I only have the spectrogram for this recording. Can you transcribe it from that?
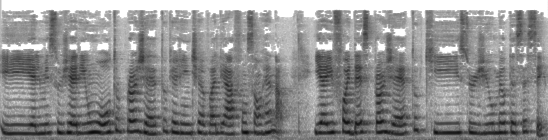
e ele me sugeriu um outro projeto que a gente ia avaliar a função renal. E aí foi desse projeto que surgiu o meu TCC.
